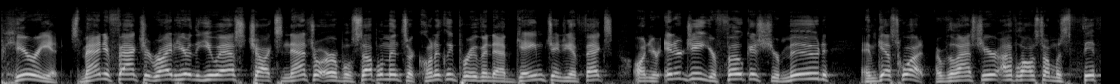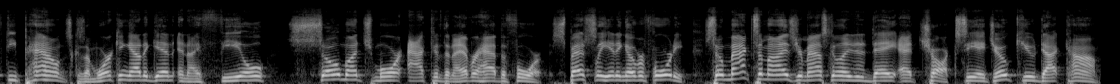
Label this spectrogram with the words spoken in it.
period. It's manufactured right here in the U.S. CHOQ's natural herbal supplements are clinically proven to have game changing effects on your energy, your focus, your mood, and guess what? Over the last year, I've lost almost 50 pounds because I'm working out again and I feel so much more active than I ever had before, especially hitting over 40. So maximize your masculinity today at CHOQ, C-H-O-Q.com.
